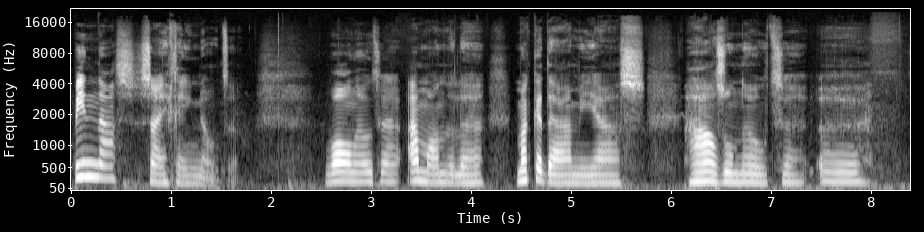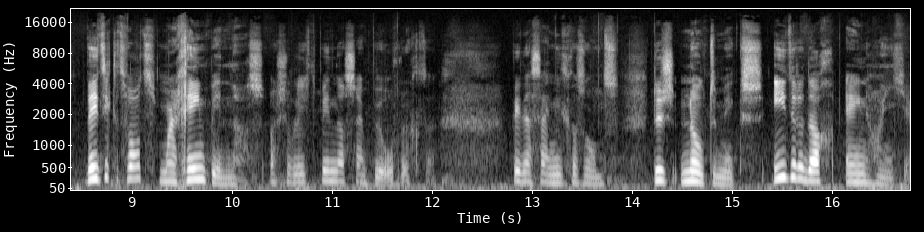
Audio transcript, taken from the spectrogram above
pinda's zijn geen noten walnoten, amandelen, macadamia's, hazelnoten. Uh, weet ik het wat, maar geen pinda's. Alsjeblieft, pinda's zijn peulvruchten. Pinda's zijn niet gezond. Dus notenmix. Iedere dag één handje.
